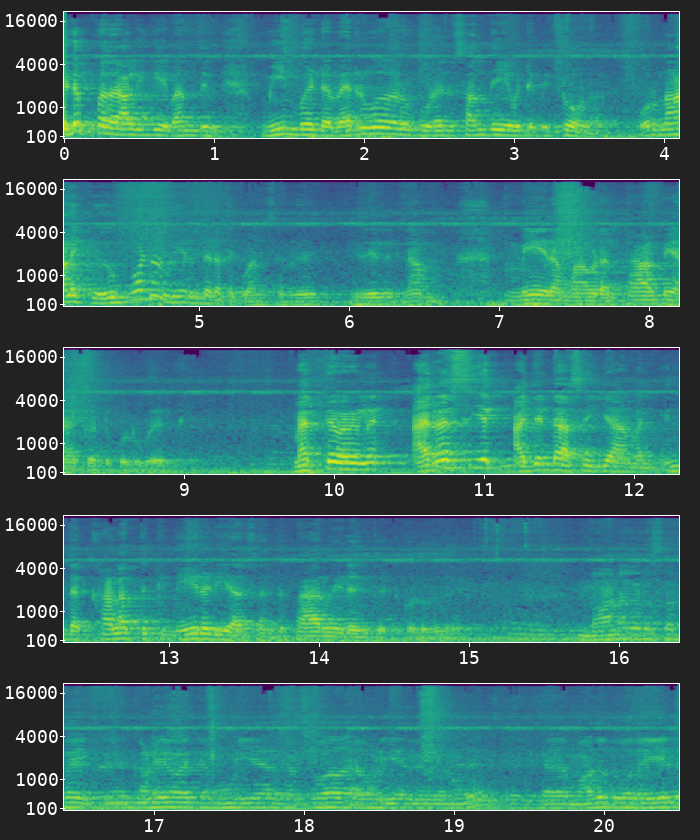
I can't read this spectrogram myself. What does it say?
எடுப்பதால் இங்கே வந்து மீன் வேண்ட வருபவர் கூட சந்தையை விட்டு விட்டோணும் ஒரு நாளைக்கு எவ்வளவு உயர்ந்த இடத்துக்கு வந்து சென்று இதில் நாம் மேரம்மாவிடம் தாழ்மையாக கேட்டுக்கொள்கிறேன். மற்றவர்களை அரசியல் அஜெண்டா செய்யாமல் இந்த களத்துக்கு நேரடியாக சென்று பார்வையிடம் கேட்டுக்கொள்கிறேன் மாநகர சபை கலைவாய்த்த ஊழியர்கள் சுகாதார ஊழியர்கள் வந்து மது போதையில்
